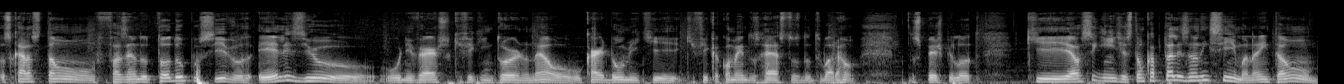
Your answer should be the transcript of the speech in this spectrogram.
os caras estão fazendo todo o possível. Eles e o, o universo que fica em torno, né? O, o cardume que, que fica comendo os restos do tubarão, dos peixes piloto. Que é o seguinte, eles estão capitalizando em cima, né? Então,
